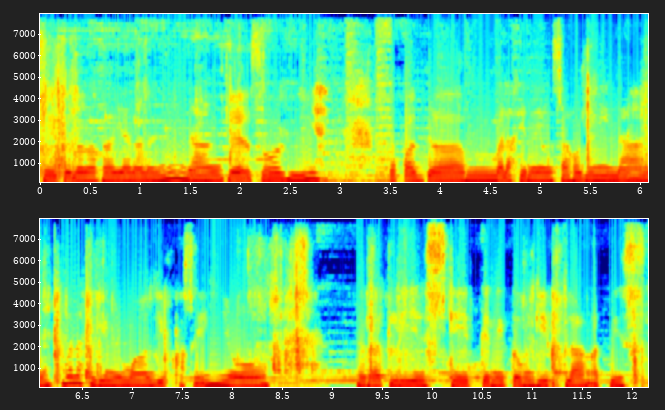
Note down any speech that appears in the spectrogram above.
So, ito na nakaya na ng ninang. Kaya, sorry. Kapag um, malaki na yung sahod ni ninang, malaki din yung mga gift ko sa inyo. Pero at least, kahit ganitong gift lang, at least,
